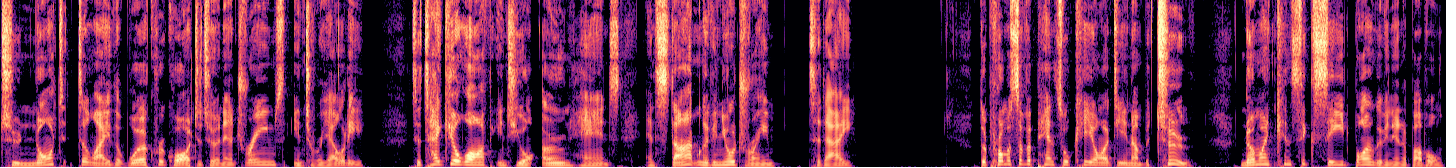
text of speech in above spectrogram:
to not delay the work required to turn our dreams into reality, to take your life into your own hands and start living your dream today. The promise of a pencil key idea number two no one can succeed by living in a bubble.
